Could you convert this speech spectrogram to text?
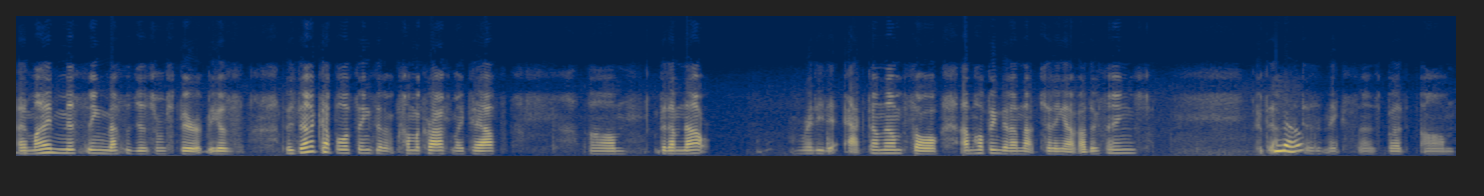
am I missing messages from Spirit? Because there's been a couple of things that have come across my path, um, but I'm not ready to act on them. So I'm hoping that I'm not shutting out other things. That No. doesn't make sense, but um,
